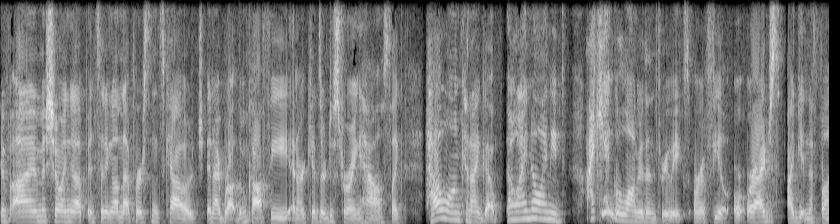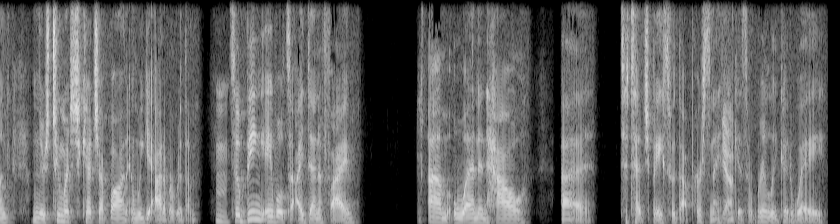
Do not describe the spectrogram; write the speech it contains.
if I'm showing up and sitting on that person's couch and I brought them coffee and our kids are destroying a house, like how long can I go? Oh, I know I need I can't go longer than three weeks or it feel or, or I just I get in a funk and there's too much to catch up on and we get out of a rhythm. Hmm. So being able to identify um, when and how uh, to touch base with that person, I yeah. think is a really good way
